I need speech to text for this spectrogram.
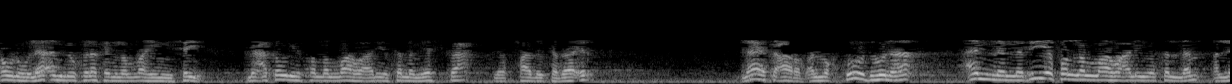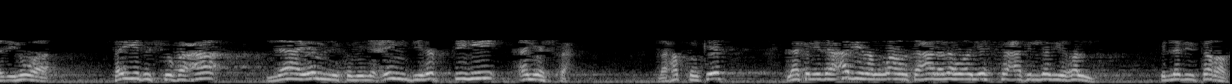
قوله لا أملك لك من الله من شيء مع كونه صلى الله عليه وسلم يشفع لأصحاب الكبائر؟ لا يتعارض. المقصود هنا أن النبي صلى الله عليه وسلم الذي هو سيد الشفعاء لا يملك من عند نفسه أن يشفع. لاحظتم كيف؟ لكن إذا أذن الله تعالى له أن يشفع في الذي غل في الذي سرق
